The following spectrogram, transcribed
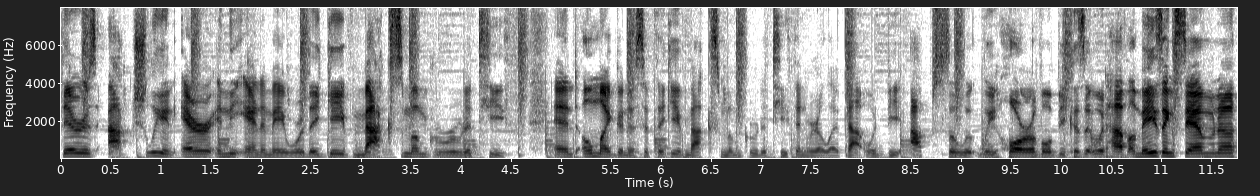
There is actually an error in the anime where they gave Maximum Garuda teeth, and oh my goodness, if they gave Maximum Garuda teeth in real life, that would be absolutely horrible because it would have amazing stamina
